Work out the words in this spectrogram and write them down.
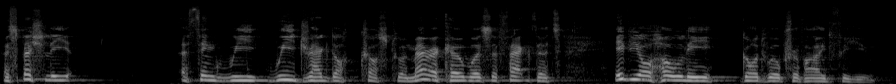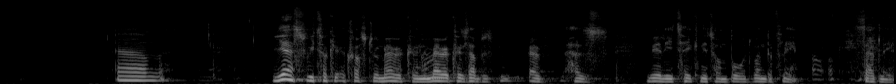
Especially a thing we, we dragged across to America was the fact that if you're holy, God will provide for you. Ehm, Yes, we took it across to America, and Oh. America has, really taken it on board wonderfully, sadly.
